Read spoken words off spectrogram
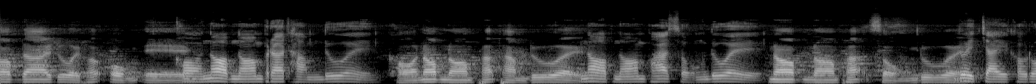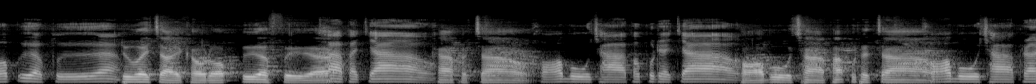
อบได้ด้วยพระองค์เอง ขอนอบน้อมพระธรรมด้วย ขอนอบน้อมพระธรรมด้วย นอบน้อมพระสงฆ์ด้วย นอบน้อมพระสงฆ์ด้วย ด้วยใจเคารพเอื้อเฟื้อ ด้วยใจเคารพเอื้อเฟื้อ ข้าพเจ้า ข้าพเจ้า ขอบูชาพระพุทธเจ้า ขอบูชาพระพุทธเจ้า ขอบูชาพระ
